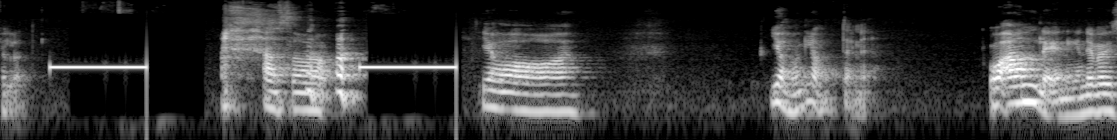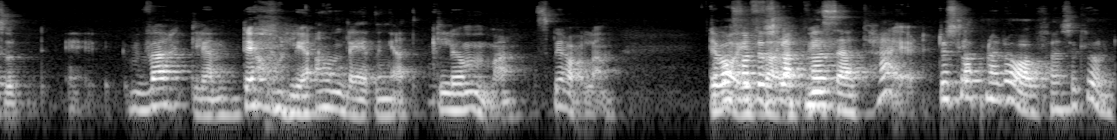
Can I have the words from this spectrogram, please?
Förlåt. Alltså, jag... Jag har glömt det nu. Och anledningen, det var ju så eh, verkligen dåliga anledning att glömma spiralen. Det, var var, för att du för att vi slappnade- satt här. Du slappnade av för en sekund.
